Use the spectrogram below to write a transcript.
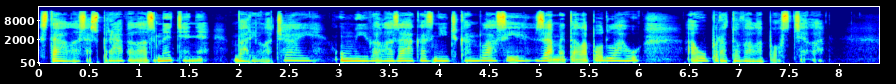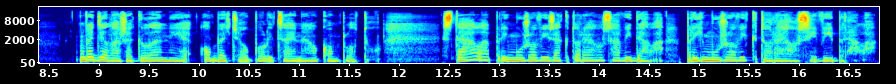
Stále sa správala zmetene, varila čaj, umývala zákazníčkam vlasy, zametala podlahu a upratovala postele. Vedela, že Glenn je obeťou policajného komplotu. Stála pri mužovi, za ktorého sa vydala, pri mužovi, ktorého si vybrala.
